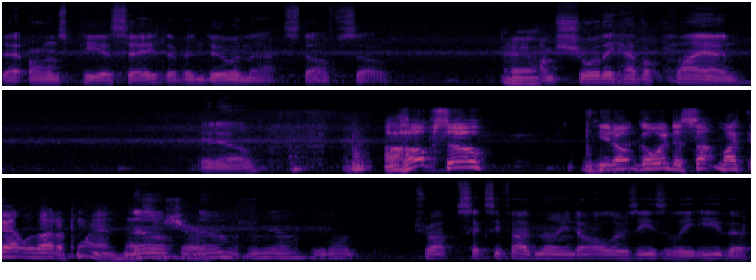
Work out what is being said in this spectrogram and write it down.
that owns PSA. They've been doing that stuff. So Yeah. I'm sure they have a plan. You know, I hope so. You don't go into something like that without a plan. That's no, for sure. no, you know, you don't drop sixty-five million dollars easily either.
